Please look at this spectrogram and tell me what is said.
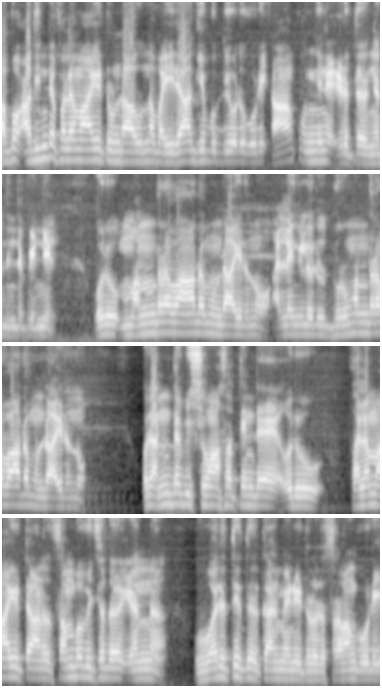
അപ്പോൾ അതിന്റെ ഫലമായിട്ടുണ്ടാകുന്ന വൈരാഗ്യ ബുദ്ധിയോടുകൂടി ആ കുഞ്ഞിനെ എടുത്തെറിഞ്ഞതിന്റെ പിന്നിൽ ഒരു മന്ത്രവാദമുണ്ടായിരുന്നോ അല്ലെങ്കിൽ ഒരു ദുർമന്ത്രവാദമുണ്ടായിരുന്നോ. ഒരു അന്ധവിശ്വാസത്തിന്റെ ഒരു ഫലമായിട്ടാണ് സംഭവിച്ചത് എന്ന് വരുത്തി തീർക്കാൻ വേണ്ടിയിട്ടുള്ള ഒരു ശ്രമം കൂടി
